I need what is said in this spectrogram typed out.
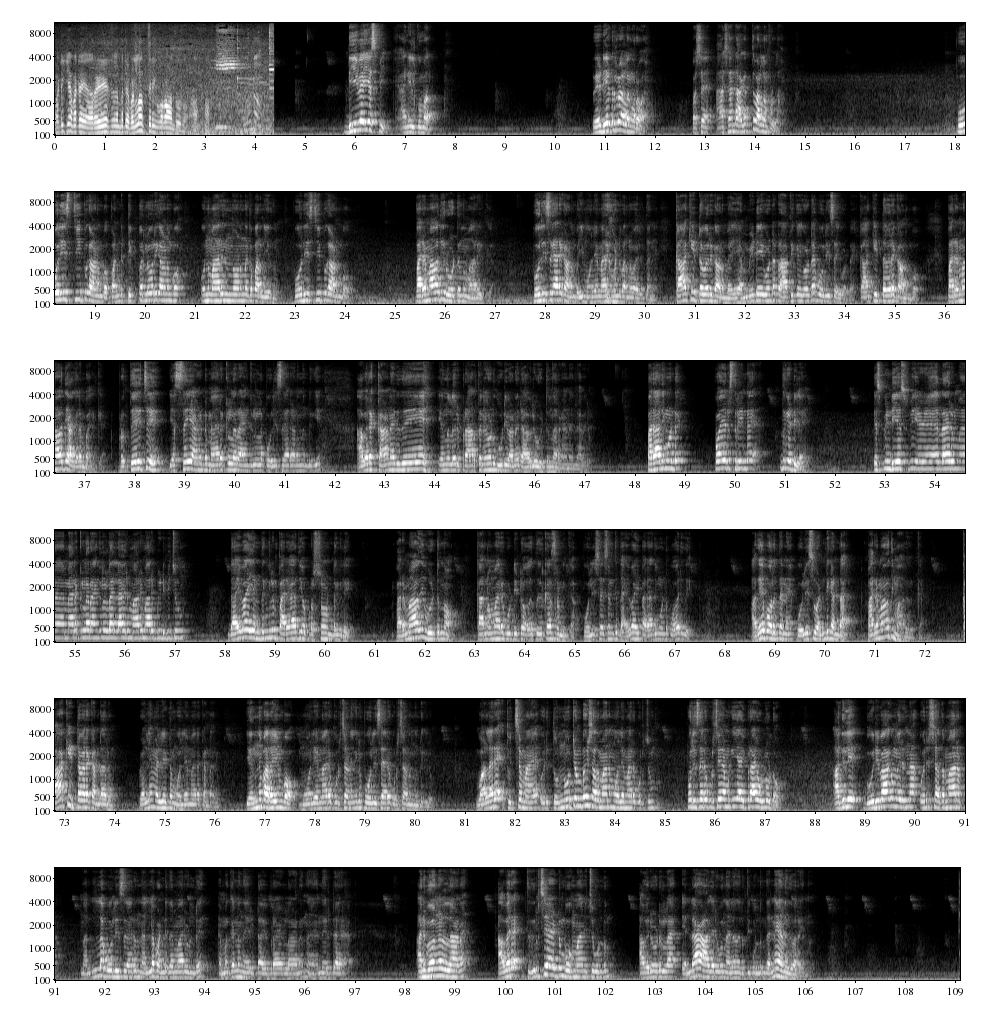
പഠിക്കാൻ മറ്റേ റേഡിയേറ്ററിൽ മറ്റേ വെള്ളം ഒത്തിരി കുറവാന്ന് തോന്നുന്നു. ഡിവൈഎസ്പി അനിൽകുമാർ. റേഡിയേറ്ററിൽ വെള്ളം കുറവാ. പക്ഷെ ആശാന്റെ അകത്ത് വെള്ളം ഫുള്ളാ പോലീസ് ജീപ്പ് കാണുമ്പോൾ പണ്ട് ടിപ്പർ ലോറി കാണുമ്പോൾ ഒന്ന് മാറി നിന്നോണെന്നൊക്കെ പറഞ്ഞിരുന്നു. പോലീസ് ജീപ്പ് കാണുമ്പോൾ പരമാവധി റോട്ടിൽ നിന്ന് മാറി നിൽക്കുക. പോലീസുകാരെ കാണുമ്പോൾ ഈ മൂല്യന്മാരെ കൊണ്ട് പറഞ്ഞ പോലെ തന്നെ. കാക്കി ഇട്ടവർ കാണുമ്പോൾ എം വി ഡി ആയിക്കോട്ടെ ട്രാഫിക് ആയിക്കോട്ടെ പോലീസ് ആയിക്കോട്ടെ കാക്കി ഇട്ടവരെ കാണുമ്പോൾ പരമാവധി അകലം പാലിക്കുക പ്രത്യേകിച്ച് എസ് ഐ അങ്ങോട്ട് മേലക്കുള്ള റാങ്കിലുള്ള പോലീസുകാരാണെന്നുണ്ടെങ്കിൽ അവരെ കാണരുതേ എന്നുള്ളൊരു പ്രാർത്ഥനയോട് കൂടി വേണം രാവിലെ വീട്ടിൽ നിന്ന് ഇറങ്ങാൻ എല്ലാവരും. പരാതി കൊണ്ട് പോയൊരു സ്ത്രീന്റെ ഇത് കേട്ടില്ലേ? S P D S P എല്ലാവരും മേലക്കുള്ള റാങ്കിലുള്ള എല്ലാവരും മാറി മാറി പീഡിപ്പിച്ചു. ദയവായി എന്തെങ്കിലും പരാതിയോ പ്രശ്നമോ ഉണ്ടെങ്കിൽ പരമാവധി വീട്ടിൽ നിന്നോ കാരണവന്മാരെ കൂട്ടിയിട്ടോ അത് തീർക്കാൻ ശ്രമിക്കുക. പോലീസ് സ്റ്റേഷനിക്ക് ദയവായി പരാതി കൊണ്ട് പോരുത് അതേപോലെ തന്നെ പോലീസ് വണ്ടി കണ്ടാൽ പരമാവധി മാറി നിൽക്കുക. കാക്കി ഇട്ടവരെ കണ്ടാലും വെള്ളം വെള്ളിയിട്ട മൂല്യന്മാരെ കണ്ടാലും എന്ന് പറയുമ്പോൾ മൂല്യന്മാരെ കുറിച്ചാണെങ്കിലും പോലീസുകാരെ കുറിച്ചാണെന്നുണ്ടെങ്കിലും വളരെ തുച്ഛമായ ഒരു തൊണ്ണൂറ്റൊമ്പത് ശതമാനം മൂല്യന്മാരെ കുറിച്ചും പോലീസുകാരെ കുറിച്ച് നമുക്ക് ഈ അഭിപ്രായം ഉള്ളൂ കേട്ടോ. അതിൽ ഭൂരിഭാഗം വരുന്ന ഒരു ശതമാനം നല്ല പോലീസുകാരും നല്ല പണ്ഡിതന്മാരും ഉണ്ട്. നമുക്ക് തന്നെ നേരിട്ട അഭിപ്രായങ്ങളാണ് നേരിട്ട അനുഭവങ്ങളിലാണ്. അവരെ തീർച്ചയായിട്ടും ബഹുമാനിച്ചുകൊണ്ടും അവരോടുള്ള എല്ലാ ആദരവും നിലനിർത്തിക്കൊണ്ടും തന്നെയാണ് ഇത് പറയുന്നത്.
